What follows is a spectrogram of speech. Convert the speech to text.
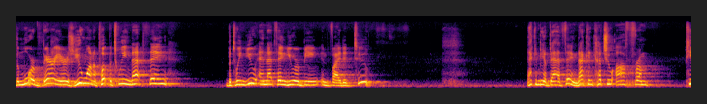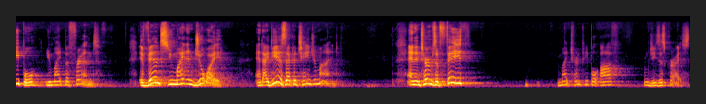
the more barriers you want to put between that thing, between you and that thing you are being invited to. That can be a bad thing. That can cut you off from people you might befriend, events you might enjoy, and ideas that could change your mind. And in terms of faith, it might turn people off from Jesus Christ.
